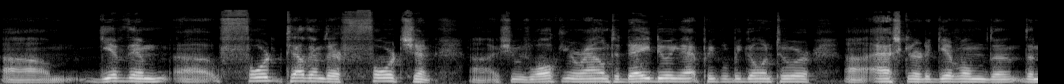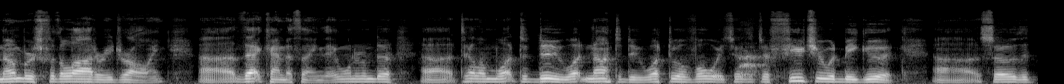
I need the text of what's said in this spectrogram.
um, give them uh, for tell them their fortune. Uh, if she was walking around today doing that, people would be going to her, uh, asking her to give them the, the numbers for the lottery drawing, uh, that kind of thing. They wanted them to uh, tell them what to do, what not to do, what to avoid, so that their future would be good, uh, so that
